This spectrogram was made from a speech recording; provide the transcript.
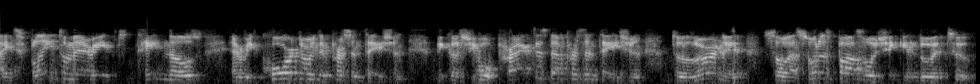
I explain to Mary to take notes and record during the presentation because she will practice that presentation to learn it so as soon as possible she can do it too.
